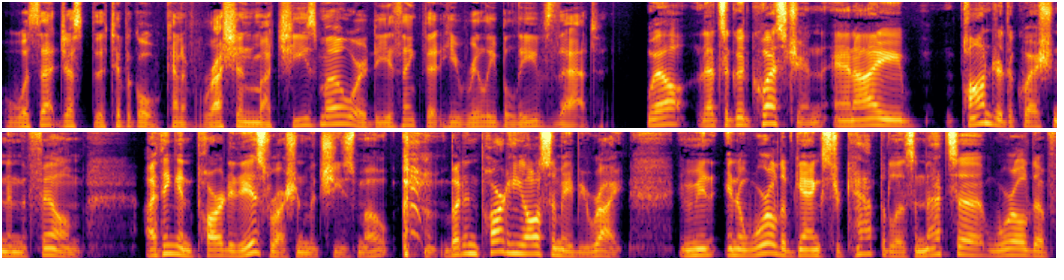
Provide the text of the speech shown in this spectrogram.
Was that just the typical kind of Russian machismo, or do you think that he really believes that? Well, that's a good question. And I ponder the question in the film. I think in part it is Russian machismo, but in part he also may be right. I mean, in a world of gangster capitalism, that's a world of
